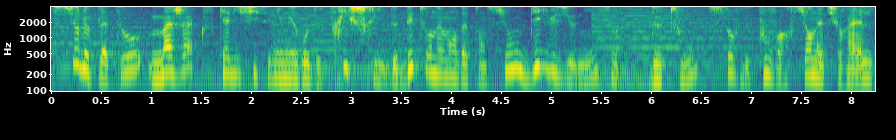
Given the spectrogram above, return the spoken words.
Sur le plateau, Majax qualifie ses numéros de tricherie, de détournement d'attention, d'illusionnisme, de tout sauf de pouvoir surnaturel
